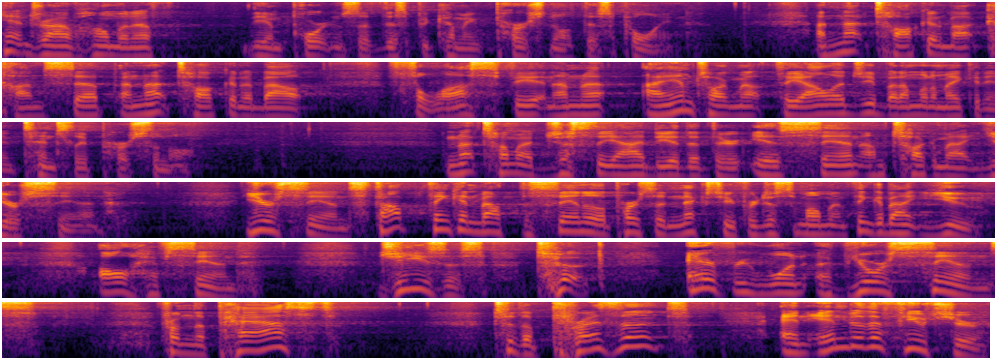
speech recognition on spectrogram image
Can't drive home enough the importance of this becoming personal at this point. I'm not talking about concept, I'm not talking about philosophy, and I'm not, I am talking about theology, but I'm gonna make it intensely personal. I'm not talking about just the idea that there is sin, I'm talking about your sin. Your sin. Stop thinking about the sin of the person next to you for just a moment. Think about you. All have sinned. Jesus took every one of your sins from the past to the present and into the future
